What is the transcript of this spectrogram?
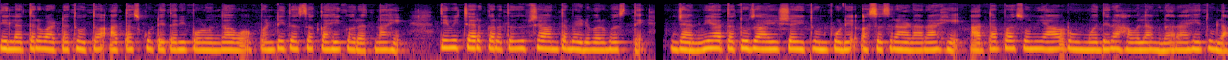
तिला तर वाटत होतं आताच कुठेतरी पळून जावं पण ती तसं काही करत नाही. ती विचार करतच शांत बेडवर बसते. जान्हवी आता तुझं आयुष्य इथून पुढे असंच राहणार आहे. आतापासून या रूममध्ये राहावं लागणार आहे तुला.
